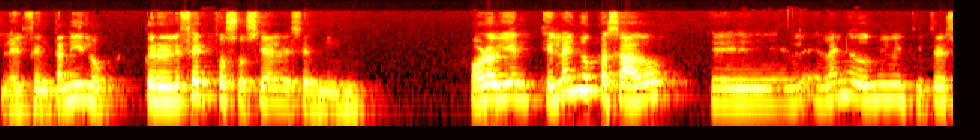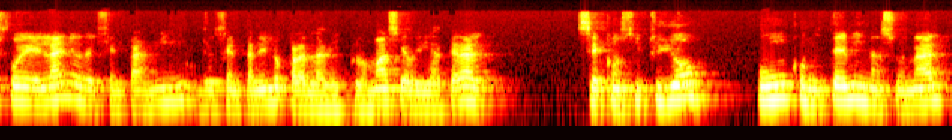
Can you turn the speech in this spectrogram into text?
el fentanilo, pero el efecto social es el mismo. Ahora bien, el año pasado, eh, el, año 2023 fue el año del fentanilo, para la diplomacia bilateral. Se constituyó un comité binacional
